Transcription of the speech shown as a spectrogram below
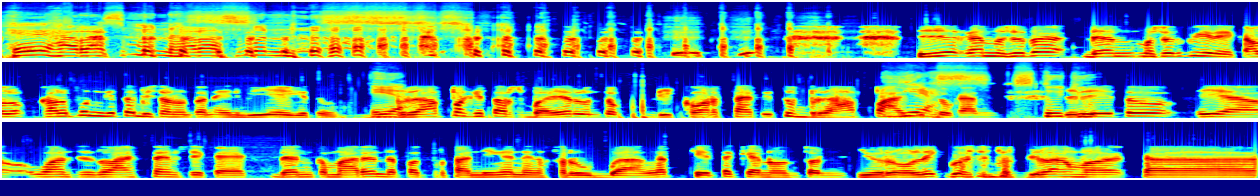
hey, harassment, harassment. Iya kan maksudnya dan maksudku gini, kalau kalaupun kita bisa nonton NBA gitu, Iya. berapa kita harus bayar untuk di courtside itu berapa Yes, gitu kan? setuju. Jadi itu iya once in a lifetime sih kayak dan kemarin dapat pertandingan yang seru banget. Kita kayak nonton EuroLeague, gue sempat bilang sama, eh,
